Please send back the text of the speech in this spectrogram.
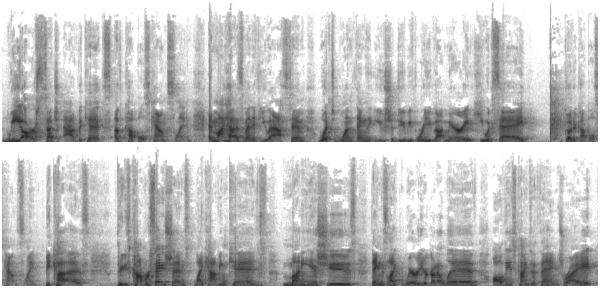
we are such advocates of couples counseling. And my husband, if you asked him, what's one thing that you should do before you got married, he would say, go to couples counseling. Because these conversations, like having kids, money issues, things like where you're gonna live, all these kinds of things, right?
